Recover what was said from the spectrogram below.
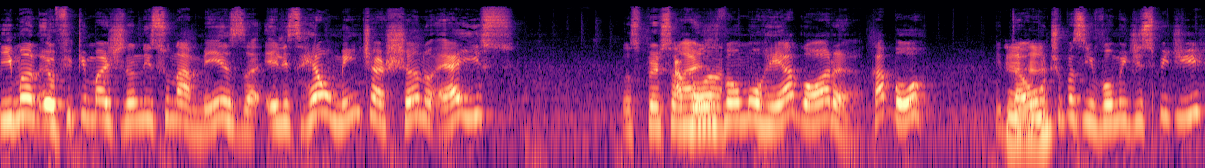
E, mano, eu fico imaginando isso na mesa, eles realmente achando, é isso. Os personagens Acabou, vão morrer agora. Acabou. Então, Uhum. tipo assim, vou me despedir.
